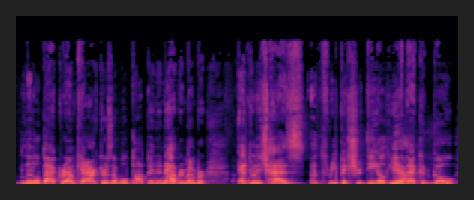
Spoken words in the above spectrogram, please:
little background characters that will pop in and out. Remember, Edrich has a three picture deal here Yeah. that could go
